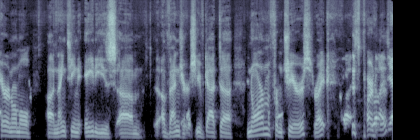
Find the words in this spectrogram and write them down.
paranormal uh, 1980s um, Avengers. You've got uh, Norm from Cheers, right? As part right, of this.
